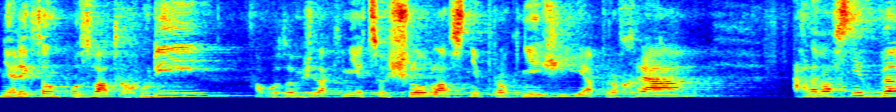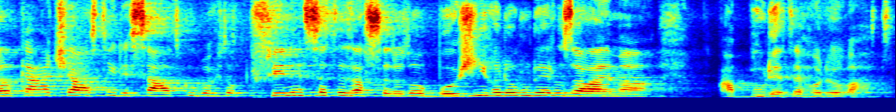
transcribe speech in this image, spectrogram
Měli k tomu pozvat chudý a potom, že taky něco šlo vlastně pro kněží a pro chrám. Ale vlastně velká část těch desátků bylo, že to přinesete zase do toho božího domu do Jeruzaléma a budete hodovat.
